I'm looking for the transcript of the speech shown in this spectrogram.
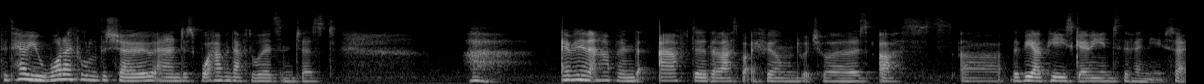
to tell you what I thought of the show and just what happened afterwards and just everything that happened after the last bit I filmed, which was us, uh, the VIPs going into the venue. So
